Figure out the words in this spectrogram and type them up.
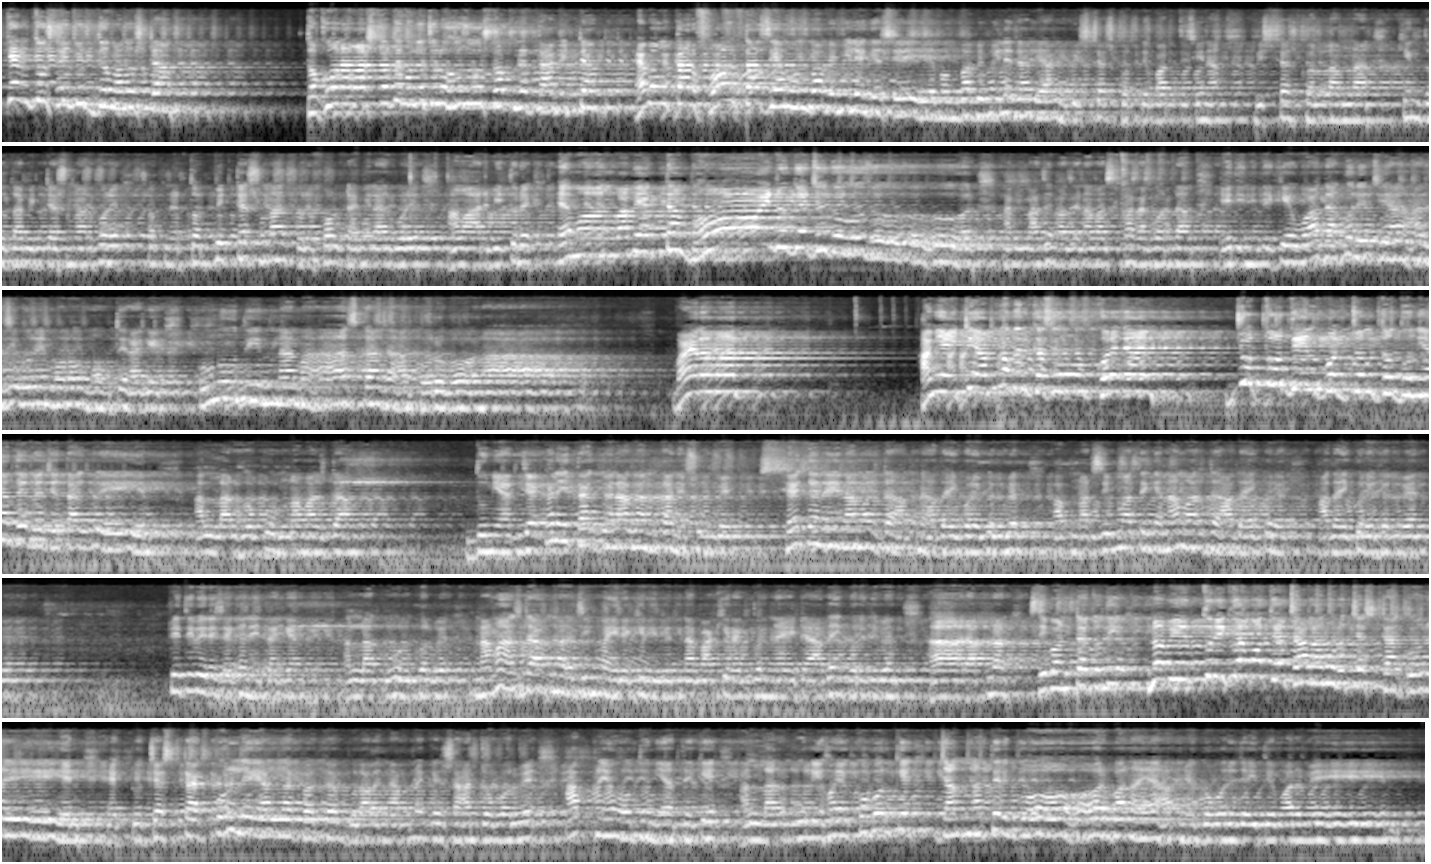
কিন্তু সেই বৃদ্ধ মানুষটা তখন আমার সাথে বলেছিল, হুজুর, স্বপ্নের তাবিরটা এবং তার ফলটা যেমন ভাবে মিলে গেছে এমন ভাবে মিলে যাবে, আমি বিশ্বাস করতে পারতেছি না, বিশ্বাস করলাম না। কিন্তু তাবিরটা শোনার পরে, স্বপ্নের তদবিরটা শোনার পরে, ফলটা মেলার পরে আমার ভিতরে এমন ভাবে একটা ভয় ঢুকেছে হুজুর। আমি মাঝে মাঝে নামাজ খাড়া করতাম। এদিন থেকে ওয়াদা করেছি, আর জীবনে মনো মুহূর্তের আগে কোনোদিন নামাজ কাজা করব না। আমি এইটি আপনাদের কাছে করে যাই, যতদিন পর্যন্ত দুনিয়াতে বেঁচে থাকবেন, আল্লাহর হুকুম নামাজটা দুনিয়ার যেখানেই থাকবেন আজান কানে শুনবে, সেখানেই নামাজটা আপনি আদায় করে ফেলবেন। আপনার জিম্মা থেকে নামাজটা আদায় করে আদায় করে ফেলবেন। পৃথিবীর যেখানেই থাকেন, আল্লাহ কবুল করবে। নামাজটা আপনার জিম্মায় রেখে দিবেন না, বাকি রাখবেন না, এটা আদায় করে দিবেন। আর আপনার জীবনটা যদি নবীর তরিকা মতে চালানোর চেষ্টা করেন, একটু চেষ্টা করলে আল্লাহ আলামিন আপনাকে সাহায্য করবে। আপনিও দুনিয়া থেকে আল্লাহর বলি হয়ে কবরকে জান্নাতের ঘর বানায় আপনি কবরে যাইতে পারবেন।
